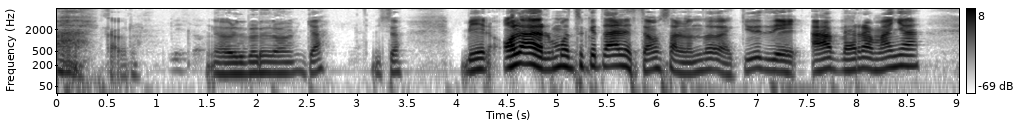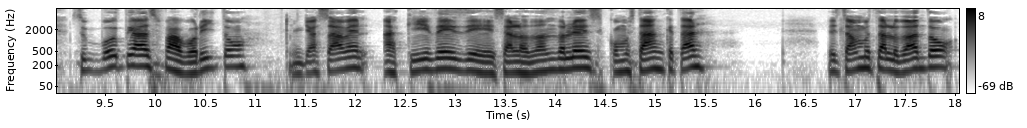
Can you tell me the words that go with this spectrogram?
Ay, cabrón. ¿Ya? ¿Listo? Bien, hola hermoso, ¿qué tal? Estamos hablando de aquí desde A Berra Maña, su podcast favorito. Ya saben, aquí desde saludándoles, ¿cómo están? ¿Qué tal? Les estamos saludando,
